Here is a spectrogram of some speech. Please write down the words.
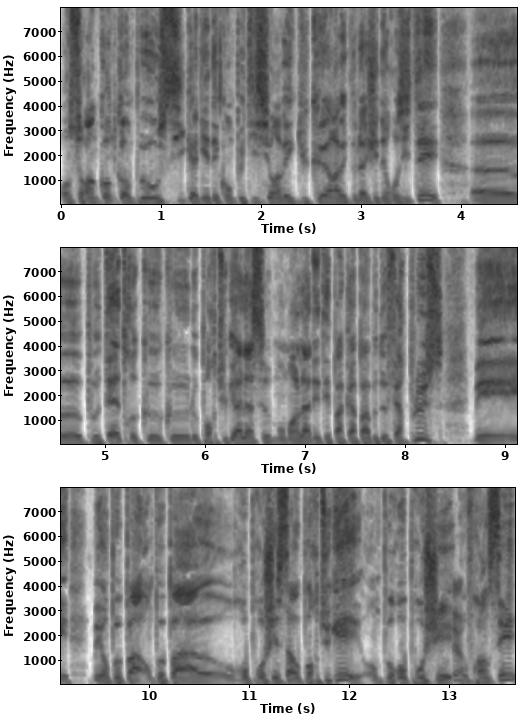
on se rend compte qu'on peut aussi gagner des compétitions avec du cœur, avec de la générosité. Euh, peut-être que, que le Portugal à ce moment-là n'était pas capable de faire plus, mais mais on peut pas, on peut pas euh, reprocher ça aux Portugais. On peut reprocher aux Français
